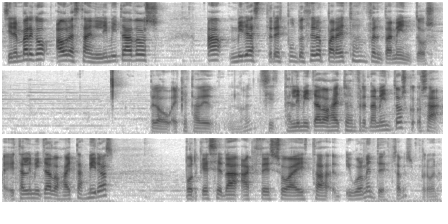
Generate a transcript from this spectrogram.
Sin embargo, ahora están limitados a miras 3.0 para estos enfrentamientos. Pero es que está si están limitados a estos enfrentamientos, o sea, están limitados a estas miras, ¿por qué se da acceso a esta igualmente? ¿Sabes? Pero bueno.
